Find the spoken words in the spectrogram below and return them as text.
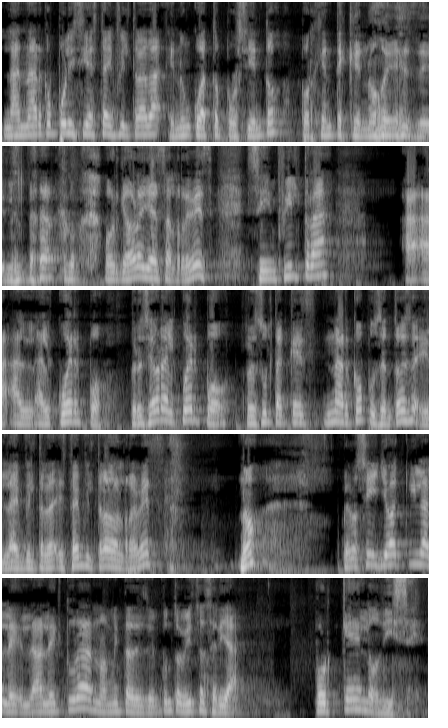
la narcopolicía está infiltrada en un 4% por gente que no es del narco. Porque ahora ya es al revés. Se infiltra a- al, al cuerpo. Pero si ahora el cuerpo resulta que es narco, pues entonces la infiltra- está infiltrado al revés. ¿No? Pero sí, yo aquí la, le- la lectura, Normita, desde mi punto de vista sería, ¿por qué lo dice?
